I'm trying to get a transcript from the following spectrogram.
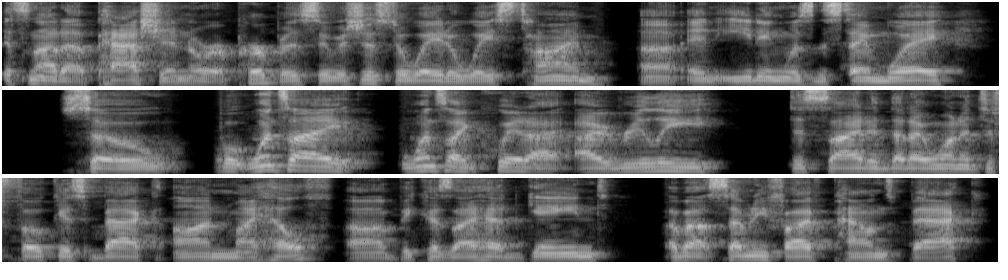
it's not a passion or a purpose. It was just a way to waste time. Uh, and eating was the same way. So, but once I once I quit, I, I really decided that I wanted to focus back on my health uh, because I had gained about 75 pounds back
